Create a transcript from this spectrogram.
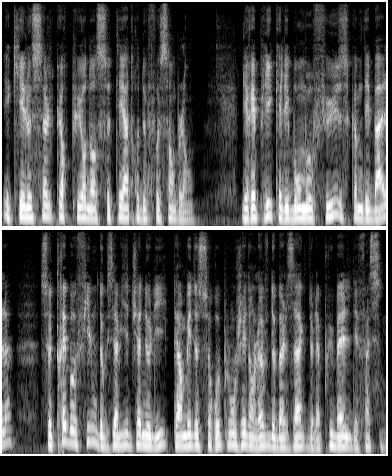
et qui est le seul cœur pur dans ce théâtre de faux semblants. Les répliques et les bons mots fusent comme des balles. Ce très beau film de Xavier Giannoli permet de se replonger dans l'œuvre de Balzac de la plus belle des façons.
